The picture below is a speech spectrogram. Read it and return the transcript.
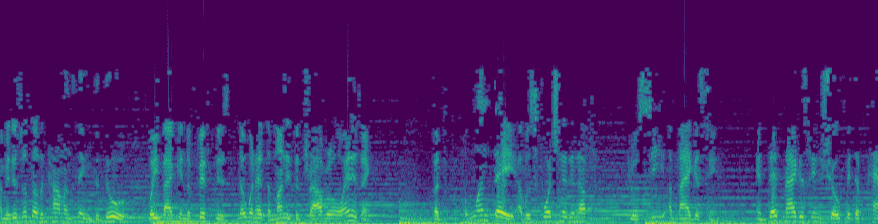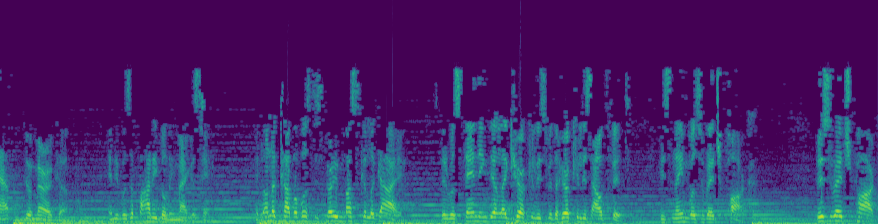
I mean, this was not a common thing to do way back in the 50s. No one had the money to travel or anything. But one day I was fortunate enough to see a magazine. And that magazine showed me the path to America. And it was a bodybuilding magazine. And on the cover was this very muscular guy that was standing there like Hercules with a Hercules outfit. His name was Reg Park. This Reg Park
